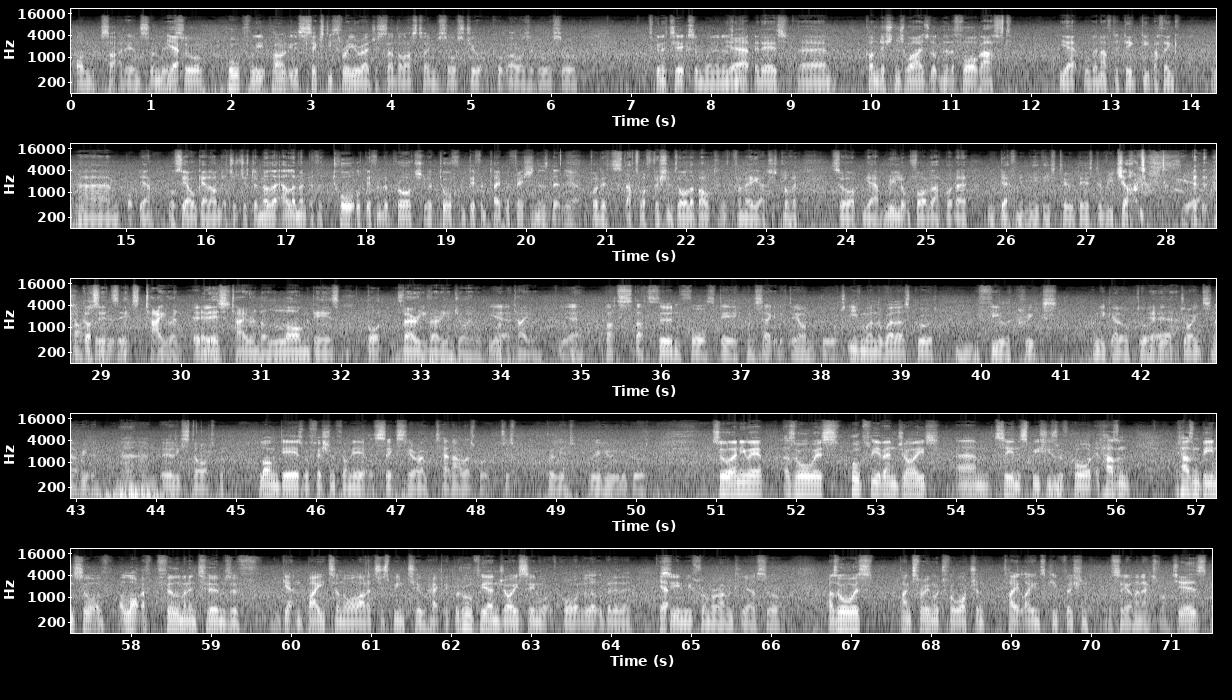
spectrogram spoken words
on Saturday and Sunday. Yep. So hopefully, apparently there's 63 registered the last time we saw Stuart a couple of hours ago. So it's going to take some winning, isn't yeah, it? it is. Um, conditions wise, looking at the forecast, yeah, we're going to have to dig deep, I think. Um, but yeah, we'll see how we get on. It's just another element of a total different approach to a total different type of fishing, isn't it? Yeah. But it's that's what fishing's all about for me. I just love it. So yeah, really looking forward to that. But uh, we definitely need these two days to recharge. Yeah, because it's it's tiring. It it is. is. tiring. The long days, but very very enjoyable. Yeah. but tiring. Yeah, that's that third and fourth day, consecutive day on the boat. Even when the weather's good, you feel the creaks when you get up to it, Yeah. the joints and everything. Um, early starts, but long days. We're fishing from eight till six. You're out ten hours, but just brilliant. Really, really good. So anyway, as always, hopefully you've enjoyed um, seeing the species we've caught. It hasn't it hasn't been sort of a lot of filming in terms of getting bites and all that. It's just been too hectic. But hopefully you enjoy seeing what we've caught and a little bit of the Yep. scenery from around here. So as always, thanks very much for watching. Tight lines, keep fishing. We'll see you on the next one. Cheers.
